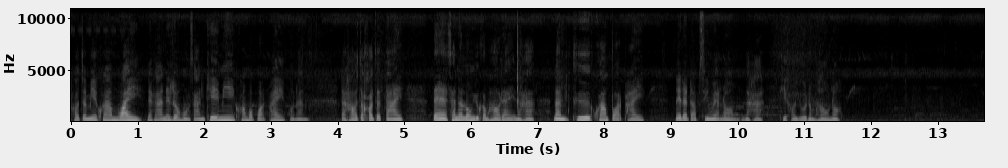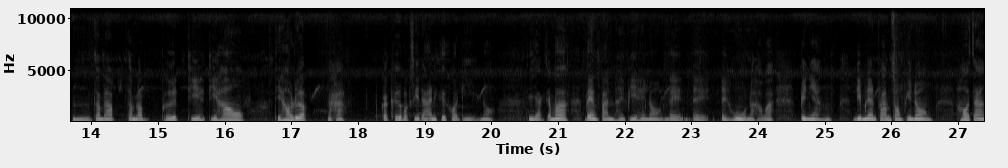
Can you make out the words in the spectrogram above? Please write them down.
เขาจะมีความไวนะคะในเรื่องของสารเคมีความปลอดภัยพวกนั้นนะคะเขาจะเขาจะตาย แต่ชันนรงอยู่กับเฮาได้นะคะ นั่นคือความปลอดภัยในระดับสิ่งแวดล้อมนะคะ ที่เขาอยู่น้ำเฮาเนาะสำหรับสำหรับพืชที่ที่เฮาที่เฮาเลือกนะคะ ก็คือบักซีดาอันนี้คือข้อดีเนาะ ที่อยากจะมาแบ่งปันให้พี่ให้น้องได้ได้ได้หูนะคะว่า เป็นอย่างดิมแลนฟาร์มสองพี่น้องเฮาจัง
